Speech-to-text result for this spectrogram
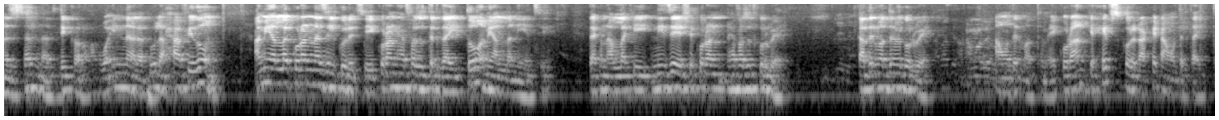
নাযালনা যিকরা ওয়া ইন্না লাহু লাহাফিজুন আমি আল্লাহ কোরআন নাজিল করেছি কোরআন হেফাজতের দায়িত্ব আমি আল্লাহ নিয়েছি। দেখুন আল্লাহ কি নিজে এসে কোরআন হেফাজত করবে? কাদের মাধ্যমে করবে? আমাদের মাধ্যমে। এই কোরআনকে হেফজ করে রাখা এটা আমাদের দায়িত্ব।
